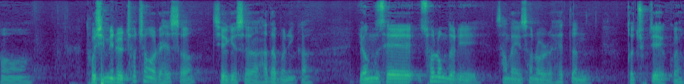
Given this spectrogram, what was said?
어, 도시민을 초청을 해서 지역에서 하다 보니까 영세 소농들이 상당히 선호를 했던 그 축제였고요.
